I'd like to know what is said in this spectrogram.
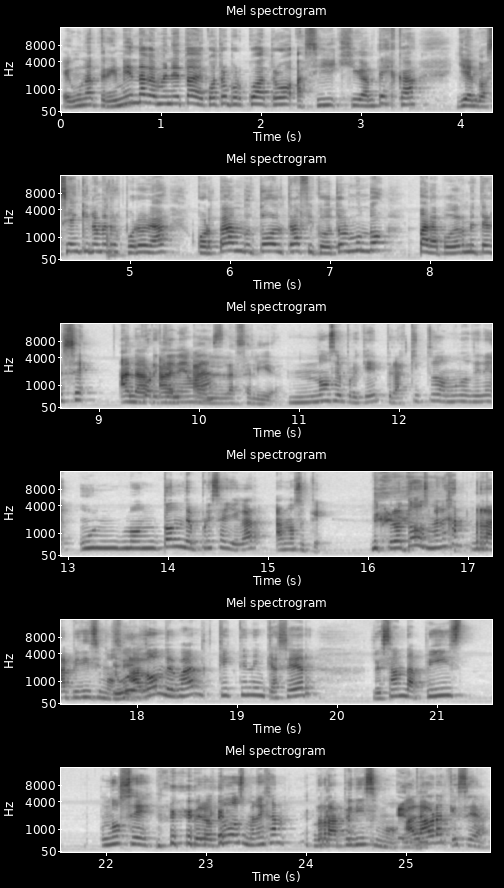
en una tremenda camioneta de 4x4, así gigantesca, yendo a 100 kilómetros por hora, cortando todo el tráfico de todo el mundo para poder meterse a la, Porque además- a la salida. No sé por qué, pero aquí todo el mundo tiene un montón de prisa a llegar a no sé qué. Pero todos manejan rapidísimo. A- ¿A dónde van? ¿Qué tienen que hacer? ¿Les anda pis? No sé, pero todos manejan rapidísimo, El a la de- hora que sea.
